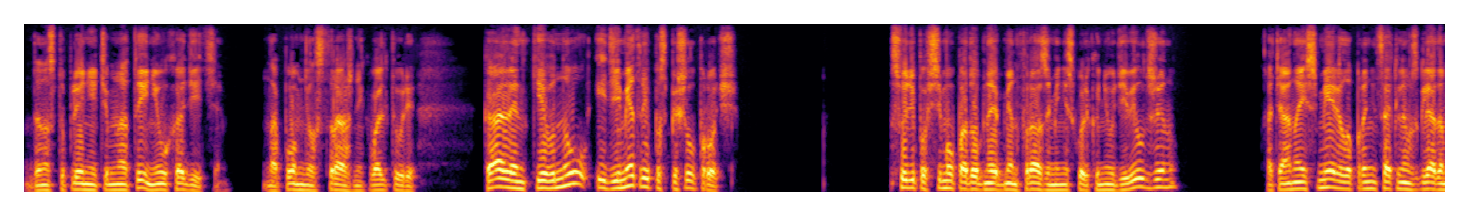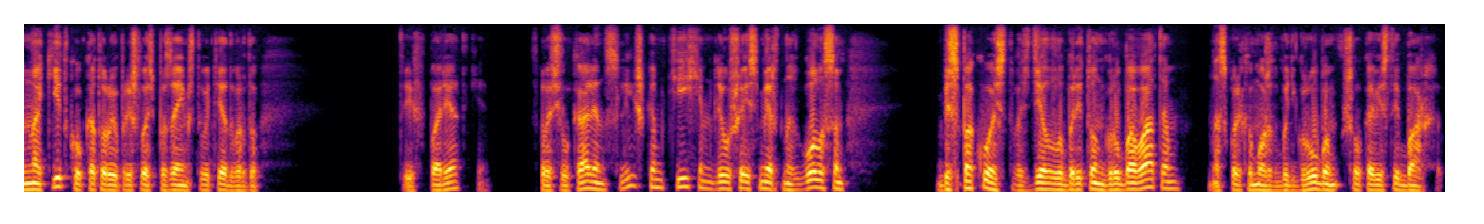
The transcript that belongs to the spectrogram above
«До наступления темноты не уходите», — напомнил стражник в Альтуре. Каллен кивнул, и Диметрий поспешил прочь. Судя по всему, подобный обмен фразами нисколько не удивил Джину, хотя она и смерила проницательным взглядом накидку, которую пришлось позаимствовать Эдварду. — Ты в порядке? — спросил Каллен слишком тихим для ушей смертных голосом, Беспокойство сделало баритон грубоватым, насколько может быть грубым шелковистый бархат.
